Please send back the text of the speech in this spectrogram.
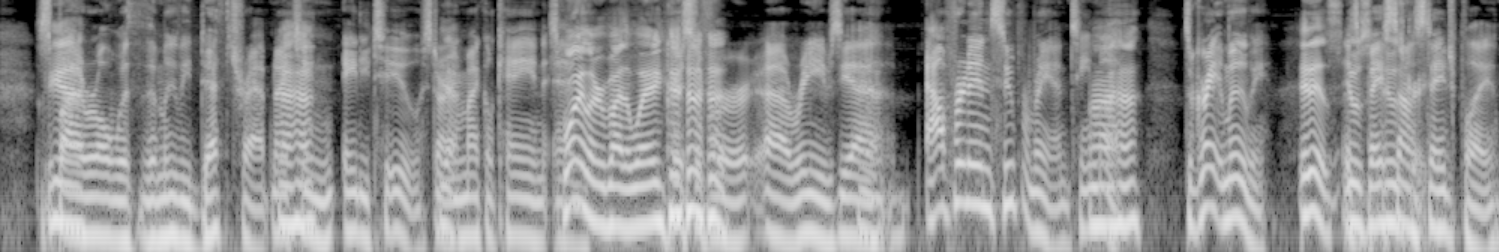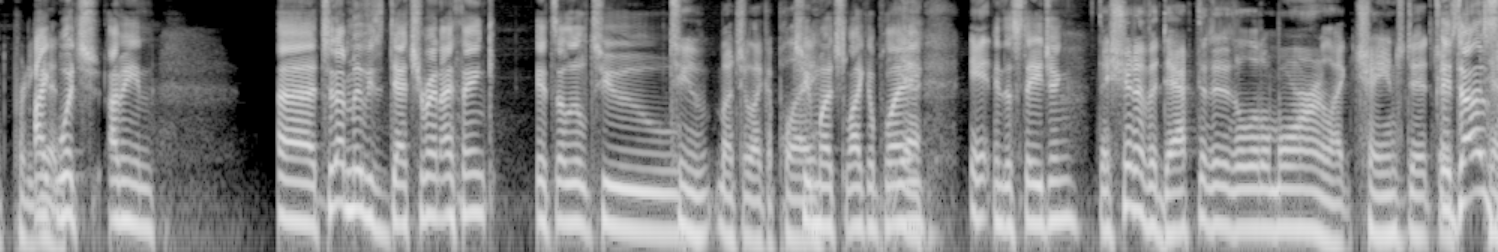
spiral with the movie Death Trap, 1982, starring Uh-huh. Yeah. Michael Caine. and Spoiler, by the way. Christopher uh, Reeves. Yeah. Alfred and Superman team Uh-huh. up. It's a great movie. it is. It's it was, based it on a stage play. Pretty I, good. which I mean, uh, to that movie's detriment, I think it's a little too too much like a play. too much like a play Yeah. It, in the staging. they should have adapted it a little more, like changed it. Just it does 10%.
